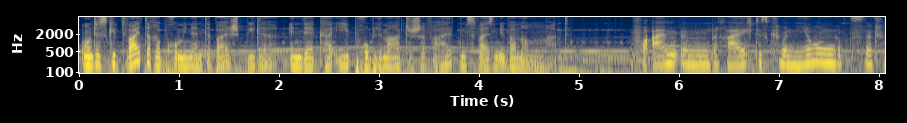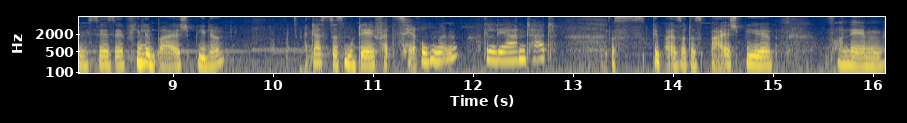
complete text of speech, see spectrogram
Und es gibt weitere prominente Beispiele, in der KI problematische Verhaltensweisen übernommen hat. Vor allem im Bereich Diskriminierung gibt es natürlich sehr, sehr viele Beispiele, dass das Modell Verzerrungen gelernt hat. Es gibt also das Beispiel von dem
